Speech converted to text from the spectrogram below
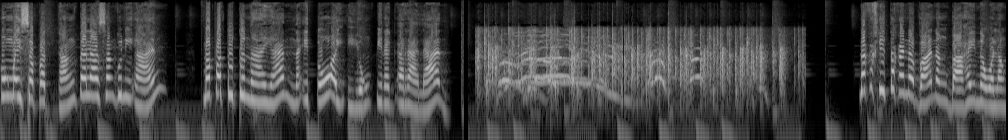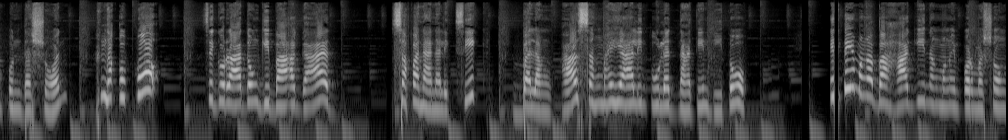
Kung may sapat kang talasang gunian, mapatutunayan na ito ay iyong pinag-aralan. Nakakita ka na ba ng bahay na walang pundasyon? Naku po, siguradong giba agad. Sa pananaliksik, balangkas ang mahihalin tulad natin dito. Ito yung mga bahagi ng mga impormasyong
